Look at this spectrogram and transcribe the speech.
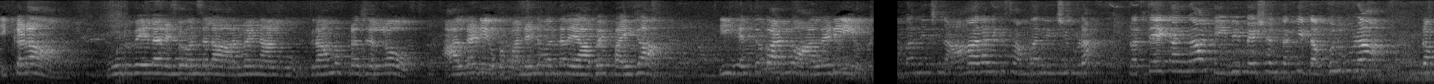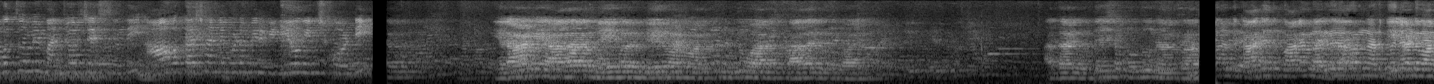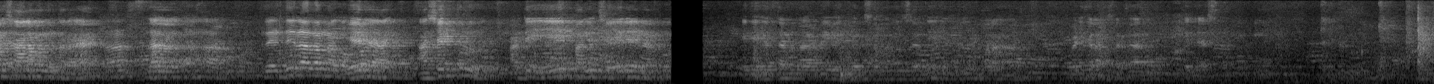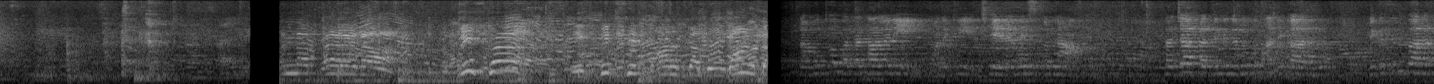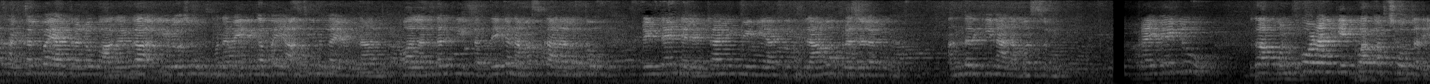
ఇక్కడ మూడు వేల రెండు వందల అరవై నాలుగు గ్రామ ప్రజల్లో ఆల్రెడీ ఒక పన్నెండు వందల యాభై పైగా ఈ హెల్త్ కార్డులు ఆల్రెడీ సంబంధించిన ఆహారానికి సంబంధించి కూడా ప్రత్యేకంగా టీబీ పేషెంట్లకి డబ్బులు కూడా ప్రభుత్వమే మంజూరు చేస్తుంది. ఆ అవకాశాన్ని కూడా మీరు వినియోగించుకోండి. ఎలాంటి ఆధారం లేని లేని వాళ్ళకి ముందు వారికి ప్రాధాన్యత ఇవ్వాలి. దాని ఉద్దేశం ముందు నాకు రెడ్డిలలో నాకు వేరే అశక్తులు అంటే ఏ పని చేయలేను ఇది హెల్త్ అండ్ ఫ్యామిలీ వెల్ఫేర్కి సంబంధించింది మన మెడికల్ ఆఫీసర్ గారు తెలియజేస్తారు बनना फैलेगा विश्व एक विकसित भारत का गुणगान कर- ప్రభుత్వ పథకాలని మనకి చేరవేస్తున్న ప్రజాప్రతినిధులు అధికారులు వికసిత భారత్ సంకల్ప యాత్రలో భాగంగా ఈరోజు మన వేదికపై ఆసీనులై ఉన్నారు ascolta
